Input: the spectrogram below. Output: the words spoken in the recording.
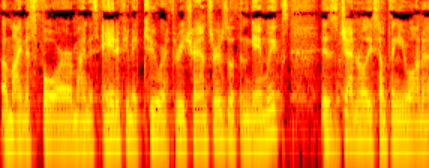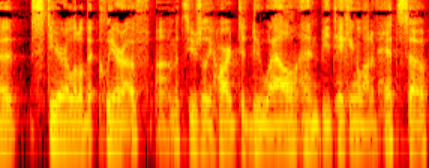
a minus four or minus eight, if you make two or three transfers within game weeks is generally something you want to steer a little bit clear of. Um, it's usually hard to do well and be taking a lot of hits. So,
